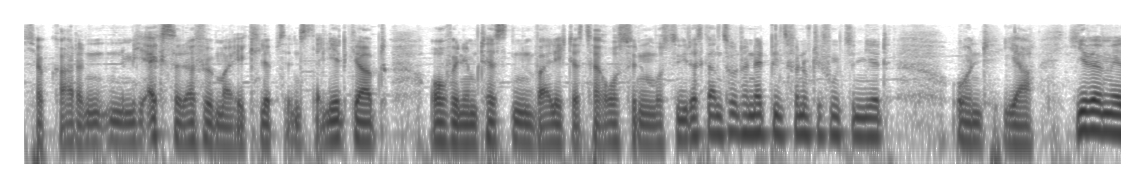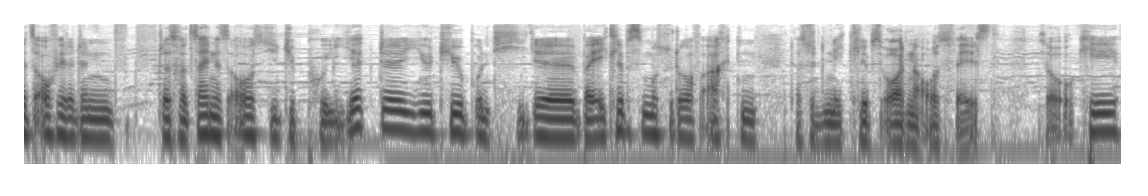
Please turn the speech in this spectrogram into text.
ich habe gerade nämlich extra dafür mal Eclipse installiert gehabt, auch wenn dem Testen, weil ich das herausfinden musste, wie das Ganze unter NetBeans vernünftig funktioniert. Und ja, hier werden wir jetzt auch wieder den, das Verzeichnis aus, YouTube-Projekte, YouTube und hier, bei Eclipse musst du darauf achten, dass du den Eclipse-Ordner auswählst. So, okay,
